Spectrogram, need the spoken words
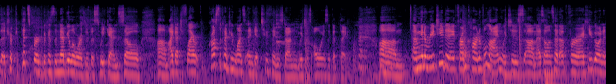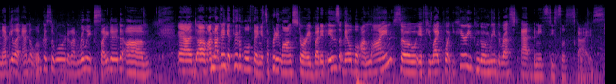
a trip to Pittsburgh because the Nebula Awards are this weekend, so um, I got to fly across the country once and get two things done, which is always a good thing. Um, I'm going to read to you today from Carnival 9, which is, um, as Ellen said, up for a Hugo and a Nebula and a Locus Award, and I'm really excited. And um, I'm not going to get through the whole thing. It's a pretty long story, but it is available online. So if you like what you hear, you can go and read the rest at Beneath Ceaseless Skies.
